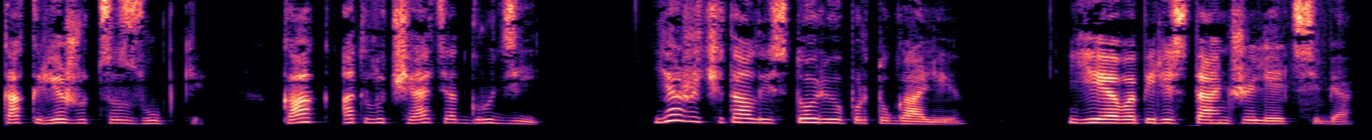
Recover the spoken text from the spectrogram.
как режутся зубки, как отлучать от груди. Я же читала историю Португалии. Ева, перестань жалеть себя.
